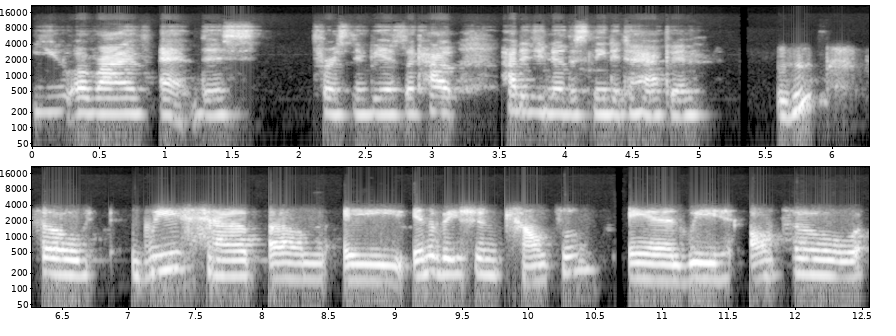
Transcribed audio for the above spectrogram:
you arrive at this first MVS? Like how how did you know this needed to happen? Mm-hmm. So we have um, a innovation council, and we also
